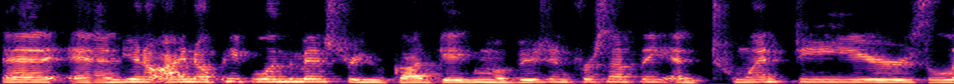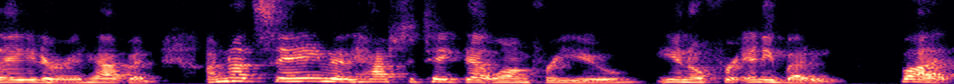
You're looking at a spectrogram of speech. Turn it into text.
and and you know i know people in the ministry who god gave them a vision for something and 20 years later it happened. I'm not saying that it has to take that long for you you know for anybody but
